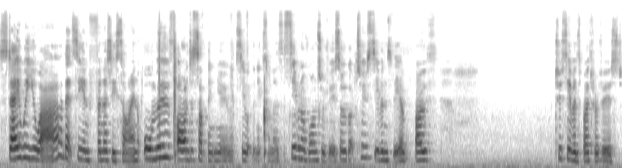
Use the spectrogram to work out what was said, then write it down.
Stay where you are. That's the infinity sign. Or move on to something new. Let's see what the next one is. Seven of Wands reverse. So we've got two sevens there, both, two sevens both reversed.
